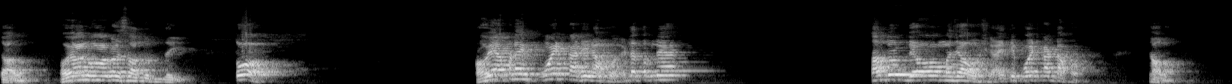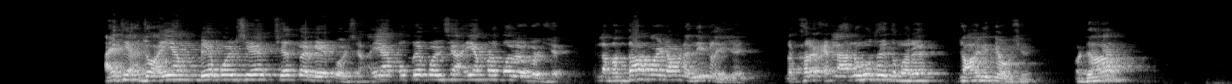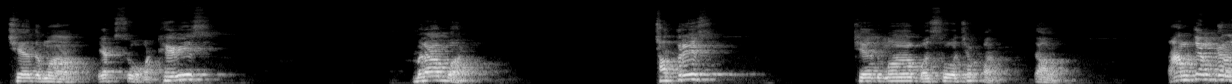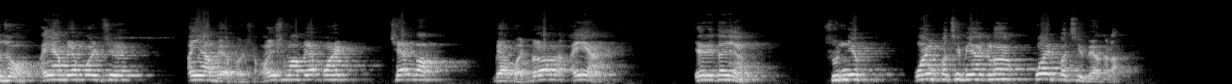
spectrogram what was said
ચાલો, હવે આનું આગળ સાબિત દઈએ તો, હવે આપણે પોઈન્ટ કાઢી નાખો. એટલે તમને સાદુરૂપ દેવામાં મજા આવશે. અહીંથી પોઈન્ટ કાઢી નાખો. ચાલો. અહીંથી, જો અહીંયા બે પોઈન્ટ છે, છેદમાં બે પોઈન્ટ છે. અહીંયા બે પોઈન્ટ છે, અહીંયા પણ બે પોઈન્ટ છે. એટલે બધા પોઈન્ટ આપણે નીકળી જાય. એટલે ખરે, એટલે આનું શું થાય તમારે? જો આવી રીતે આવશે. અઢાર છેદમાં એકસો અઠ્યાવીસ બરાબર છત્રીસ છેદમાં બસો છપ્પન. ચાલો. આમ કેમ કરો જો, અહીંયા બે પોઈન્ટ છે. અહીંયા બે પોઈન્ટ છે. અંશમાં બે પોઈન્ટ છેદમાં બે પોઈન્ટ બરાબર? અહીંયા. એ રીતે અહીંયા. શૂન્ય પોઈન્ટ પછી બે આંકડા પોઈન્ટ પછી બે આંકડા.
